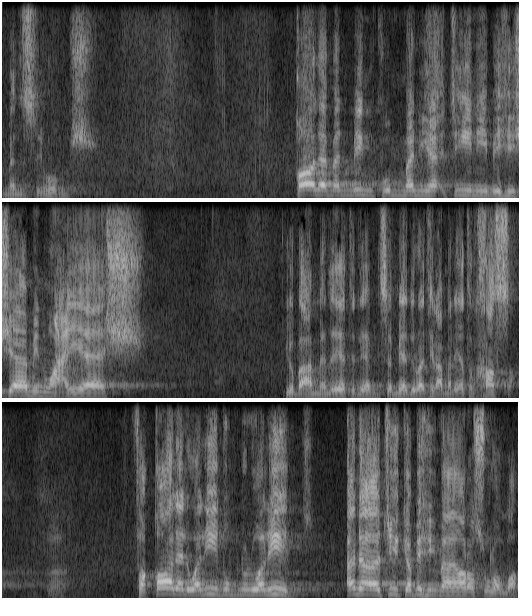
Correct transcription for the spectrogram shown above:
ما نسيهمش. قال من منكم من يأتيني بهشام وعياش؟ يبقى عمليات اللي هي بنسميها دلوقتي العمليات الخاصة. فقال الوليد بن الوليد أنا آتيك بهما يا رسول الله.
